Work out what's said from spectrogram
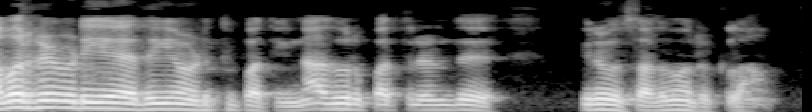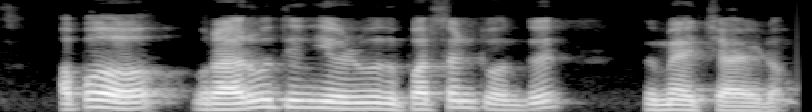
அவர்களுடைய இதையும் எடுத்து பார்த்தீங்கன்னா அது ஒரு பத்துலேருந்து இருபது சதவீதம் இருக்கலாம். அப்போது ஒரு அறுபத்தஞ்சி எழுபது பர்சன்ட் வந்து மேட்ச் ஆகிடும்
